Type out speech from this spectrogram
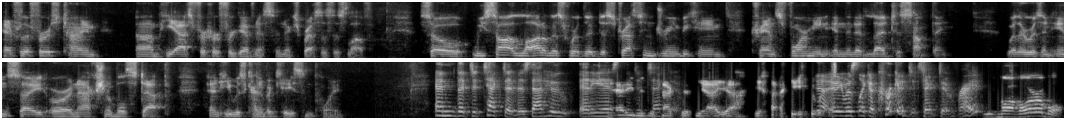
And for the first time um, he asks for her forgiveness and expresses his love. So we saw a lot of this where the distressing dream became transforming and then it led to something, whether it was an insight or an actionable step. And he was kind of a case in point. And the detective, is that who Eddie is? Eddie the detective. the detective. Yeah, yeah, yeah. He yeah, was, and he was like a crooked detective, right? He was more horrible.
